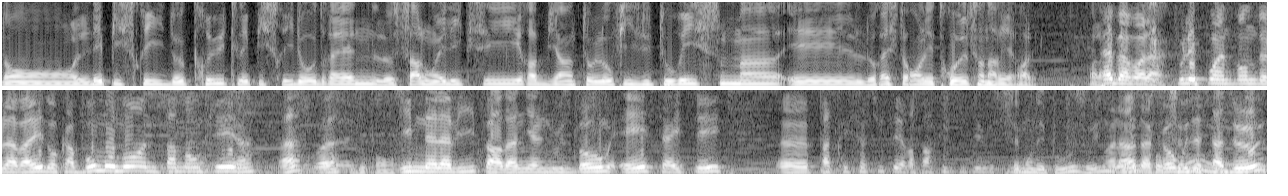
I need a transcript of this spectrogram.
dans l'épicerie de Crute, l'épicerie d'Audrenne, le salon Elixir, bientôt l'office du tourisme et le restaurant Les Trolls en arrière. Voilà, Eh ben voilà, tous les points de vente de la vallée, donc un bon moment à ne pas manquer. Hein, Hein, voilà. je pense. Hymne à la vie par Daniel Nussbaum et ça a été euh, Patricia Suter a participé aussi. C'est mon épouse, oui. Voilà, oui, d'accord, vous êtes à deux.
